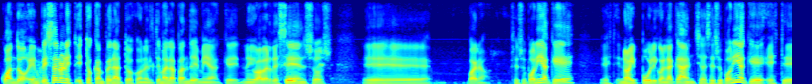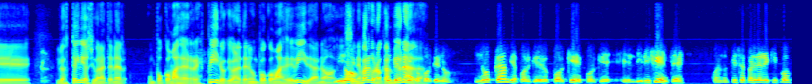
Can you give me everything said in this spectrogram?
cuando empezaron est- estos campeonatos con el tema de la pandemia, que no iba a haber descensos, eh, bueno, se suponía que este, no hay público en la cancha, se suponía que este, los técnicos iban a tener un poco más de respiro, que iban a tener un poco más de vida, ¿no? Y No, sin embargo no cambió nada. ¿Por qué no? No cambia porque, ¿por qué? Porque el dirigente, cuando empieza a perder el equipo,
